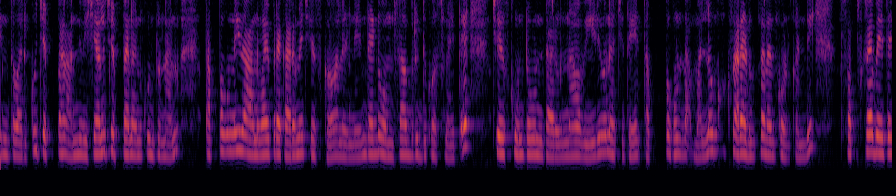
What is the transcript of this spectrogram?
ఇంతవరకు చెప్పాను అన్ని విషయాలు చెప్పాను అనుకుంటున్నాను తప్పకుండా ఇది ఆనవాయి ప్రకారమే చేసుకోవాలండి. ఏంటంటే వంశాభివృద్ధి కోసం అయితే చేసుకుంటూ ఉంటారు. నా వీడియో నచ్చితే తప్పకుండా మళ్ళీ ఇంకొకసారి అడుగుతాను అనుకోకండి సబ్స్క్రైబ్ అయితే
